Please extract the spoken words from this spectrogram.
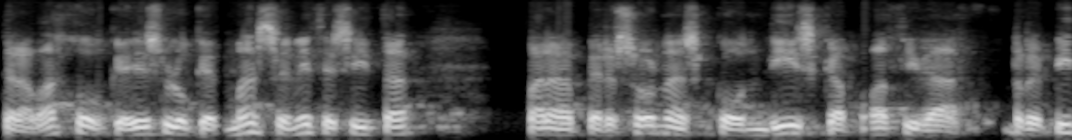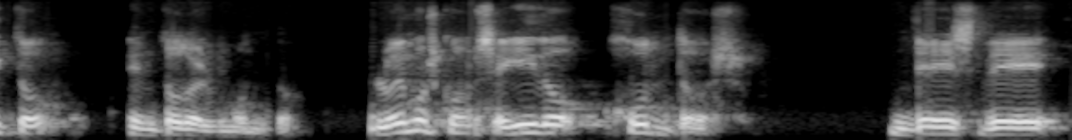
trabajo, que es lo que más se necesita para personas con discapacidad, repito, en todo el mundo. Lo hemos conseguido juntos, desde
